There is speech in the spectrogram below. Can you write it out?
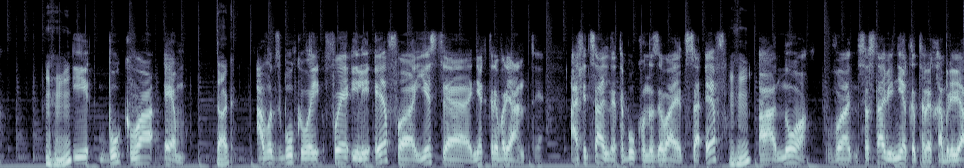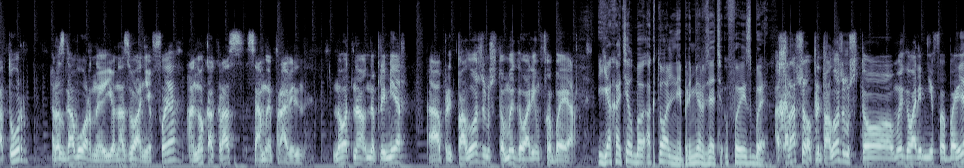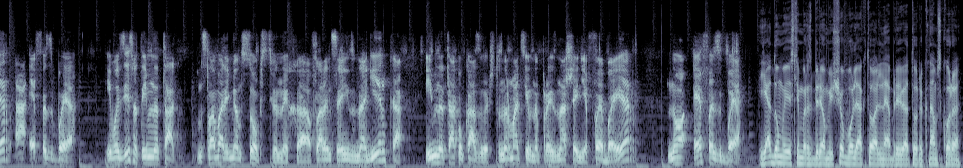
Угу. и буква «м». Так. А вот с буквой «ф» или «ф» есть э, некоторые варианты. Официально эта буква называется «ф», Угу. но в составе некоторых аббревиатур разговорное ее название «Ф», оно как раз самое правильное. Ну вот, на- например, а, предположим, что мы говорим ФБР. Я хотел бы актуальнее пример взять ФСБ. Хорошо, предположим, что мы говорим не ФБР, а ФСБ. И вот здесь вот именно так. Слова имен собственных а, Флоренции Леонидовны Агеенко именно так указывает, что нормативно произношение ФБР, но ФСБ. Я думаю, если мы разберем еще более актуальные аббревиатуры, к нам скоро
